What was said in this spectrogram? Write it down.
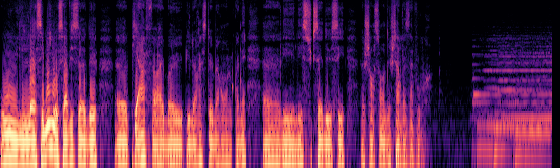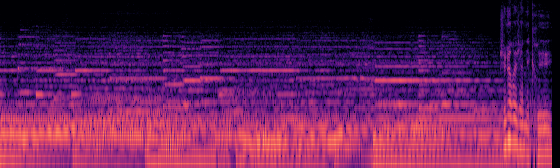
où il s'est mis au service de Piaf. euh, ben, et puis le reste, ben, on le connaît, les, les succès de euh, chansons de Charles Aznavour. Je n'aurais jamais cru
